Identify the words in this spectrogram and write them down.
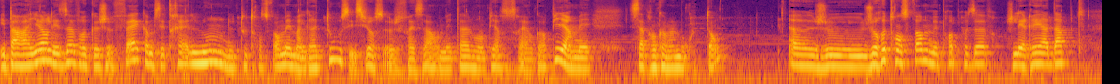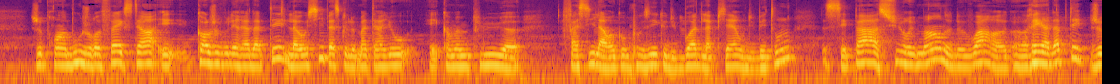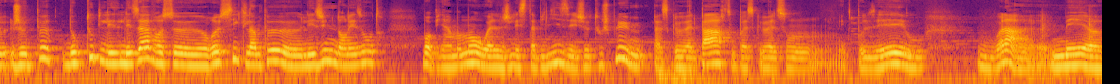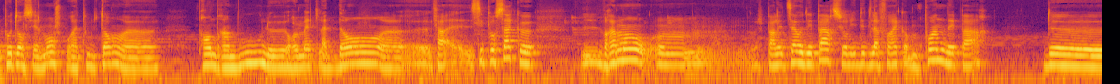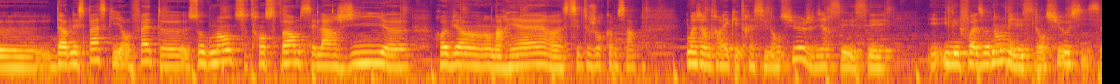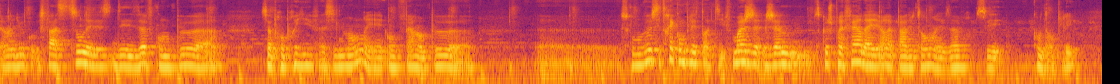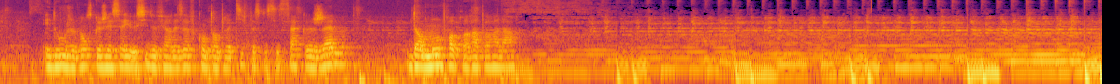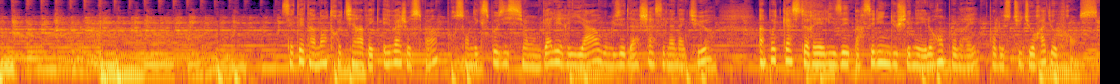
Et par ailleurs, les œuvres que je fais, comme c'est très long de tout transformer malgré tout, c'est sûr, je ferais ça en métal ou en pierre, ce serait encore pire, mais ça prend quand même beaucoup de temps. Euh, je, retransforme mes propres œuvres, je les réadapte. Je prends un bout, je refais, etc. Et quand je veux les réadapter, là aussi, parce que le matériau est quand même plus euh, facile à recomposer que du bois, de la pierre ou du béton, c'est pas surhumain de devoir euh, réadapter. Je, peux. Donc toutes les, œuvres se recyclent un peu les unes dans les autres. Bon, puis il y a un moment où je les stabilise et je touche plus parce qu'elles partent ou parce qu'elles sont exposées ou, voilà, mais euh, potentiellement, je pourrais tout le temps euh, prendre un bout, le remettre là-dedans. Euh, c'est pour ça que vraiment, je parlais de ça au départ sur l'idée de la forêt comme point de départ d'un espace qui en fait s'augmente, se transforme, s'élargit, revient en arrière. c'est toujours comme ça. Moi, j'ai un travail qui est très silencieux. Je veux dire, c'est il est foisonnant, mais il est silencieux aussi. C'est un lieu. Enfin, ce sont des, des œuvres qu'on peut euh, s'approprier facilement et en faire un peu euh, euh, ce qu'on veut. C'est très complétatif. Moi, j'aime. Ce que je préfère d'ailleurs, la part du temps dans les œuvres, c'est contempler. Et donc, je pense que j'essaye aussi de faire des œuvres contemplatives parce que c'est ça que j'aime dans mon propre rapport à l'art. C'était un entretien avec Eva Jospin pour son exposition Galéria au Musée de la Chasse et de la Nature, un podcast réalisé par Céline Duchesnay et Laurent Polleret pour le studio Radio France.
